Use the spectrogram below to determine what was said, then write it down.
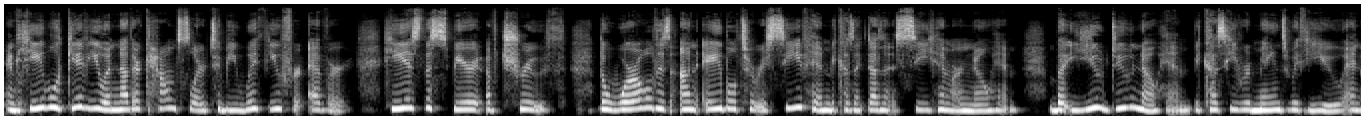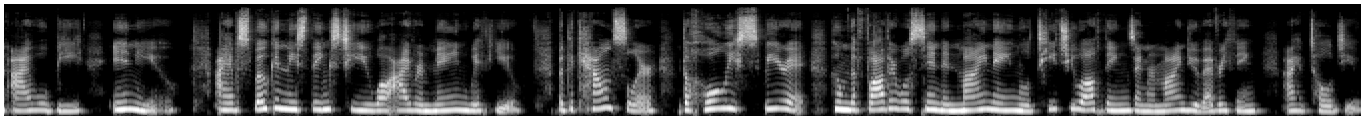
and He will give you another counselor to be with you forever. He is the Spirit of truth. The world is unable to receive Him because it doesn't see Him or know Him. But you do know Him because He remains with you, and I will be in you. I have spoken these things to you while I remain with you. But the counselor, the Holy Spirit, whom the Father will send in my name, will teach you all things and remind you of everything I have told you.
